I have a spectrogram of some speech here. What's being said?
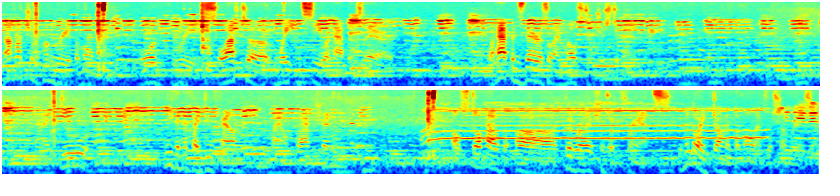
Not much in Hungary at the moment, or Greece. We'll have to wait and see what happens there. What happens there is what I'm most interested in. And I do, even if I do found my own faction, I'll still have uh, good relations with France, even though I don't at the moment for some reason.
